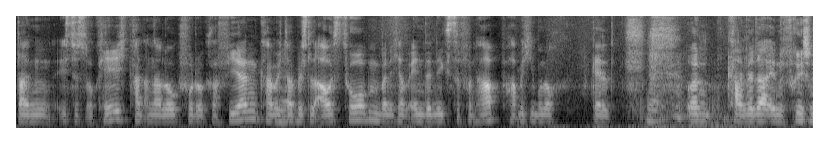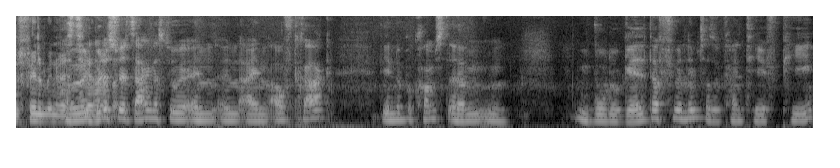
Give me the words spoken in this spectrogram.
dann ist es okay, ich kann analog fotografieren, kann mich Ja. da ein bisschen austoben. Wenn ich am Ende nichts davon habe, habe ich immer noch Geld Ja. und kann wieder in frischen Film Aber investieren. würdest du jetzt sagen, dass du in, in einen Auftrag, den du bekommst, ähm, wo du Geld dafür nimmst, also kein TFP,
